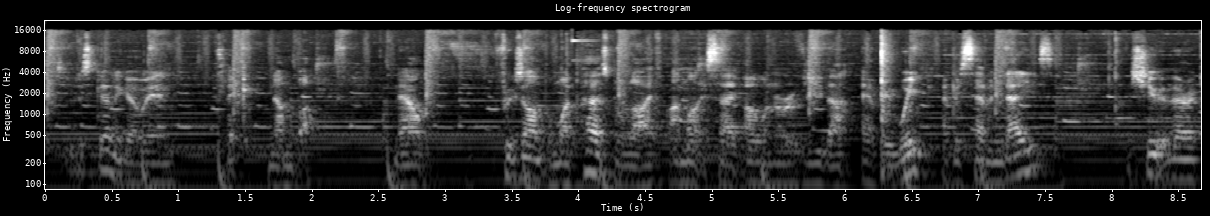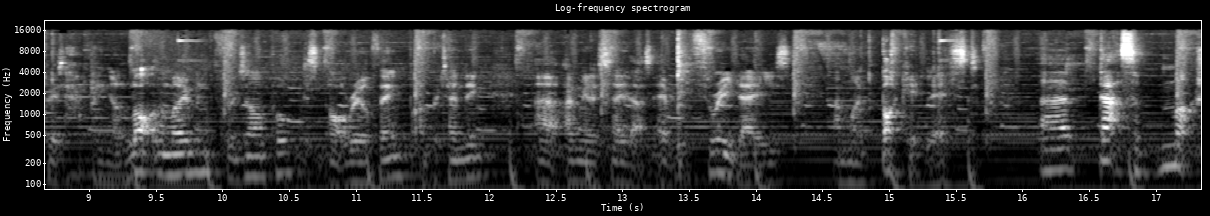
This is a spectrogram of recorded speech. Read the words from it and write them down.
So we're just going to go in, click number. Now, for example, my personal life, I might say I want to review that every week, every seven days. Shoot with Erica is happening a lot at the moment, for example. It's not a real thing, but I'm pretending. Uh, I'm going to say that's every three days. And my bucket list, uh, that's a much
